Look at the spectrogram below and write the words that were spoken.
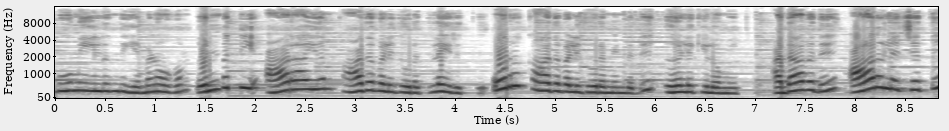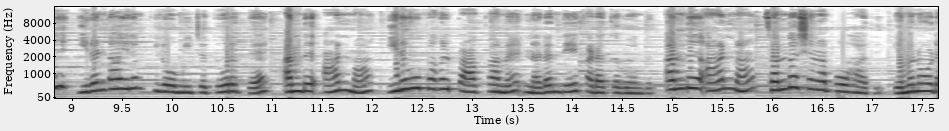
பூமியிலிருந்து எமலோகம் எண்பத்தி ஆறாயிரம் காதவழி தூரத்துல இருக்கு. ஒரு காதவழி தூரம் என்பது ஏழு கிலோமீட்டர். அதாவது ஆறு லட்சத்து இரண்டாயிரம் கிலோமீட்டர் தூரத்தை அந்த ஆன்மா இரவு பகல் பார்க்காம நடந்தே கடக்க வேண்டும். அந்த ஆன்மா சந்தோஷமா போகாது. எமனோட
